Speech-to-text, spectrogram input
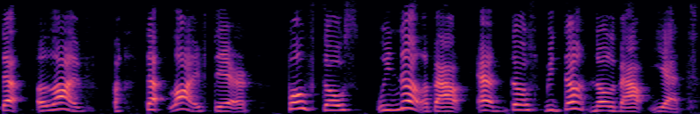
that alive uh, that live there both those we know about and those we don't know about yet.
